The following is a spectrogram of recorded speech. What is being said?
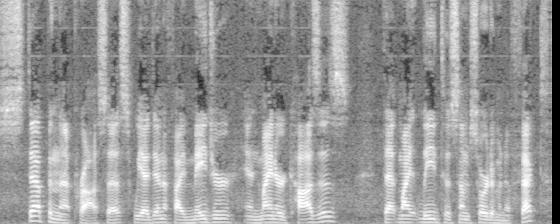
step in that process, we identify major and minor causes that might lead to some sort of an effect.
